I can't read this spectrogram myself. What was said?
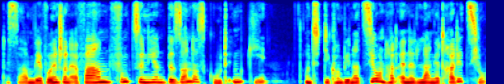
das haben wir vorhin schon erfahren, funktionieren besonders gut im Gehen. Und die Kombination hat eine lange Tradition.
